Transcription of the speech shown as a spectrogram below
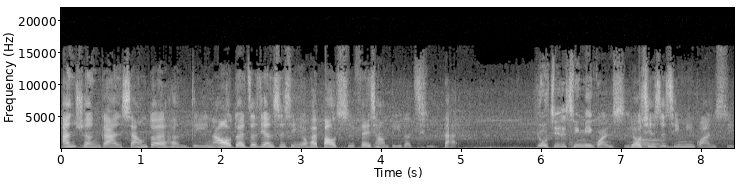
安全感相对很低，然后我对这件事情也会保持非常低的期待，尤其是亲密关系，尤其是亲密关系，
